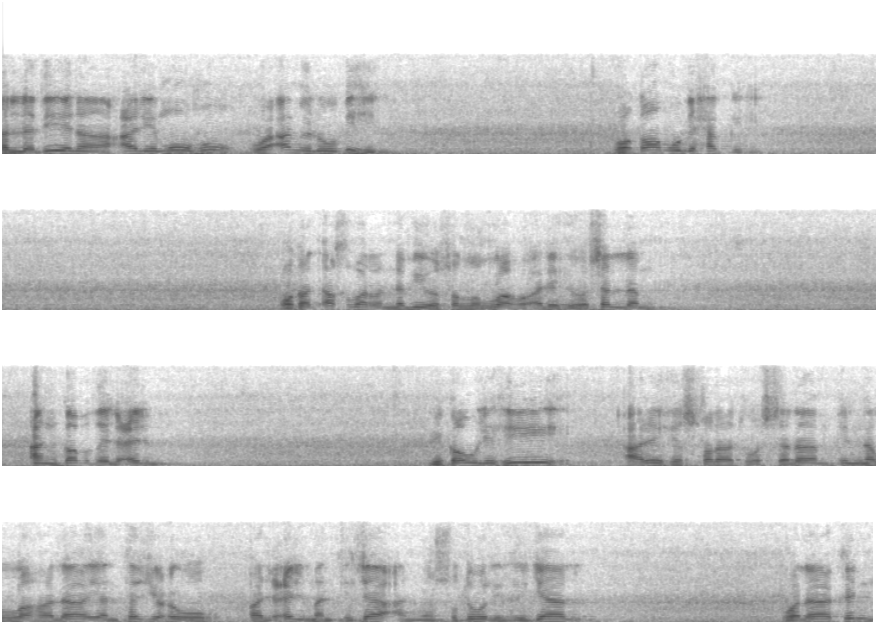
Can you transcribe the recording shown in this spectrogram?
الذين علموه وعملوا به وقاموا بحقه. وقد أخبر النبي صلى الله عليه وسلم عن قبض العلم بقوله عليه الصلاة والسلام إن الله لا ينتزع العلم انتزاعا من صدور الرجال ولكن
